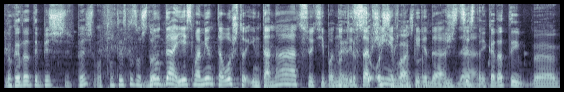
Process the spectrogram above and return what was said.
Но когда ты пишешь, понимаешь, вот тут ты смысл, что... Ну да, есть момент того, что интонацию, типа, ну Да, ты в сообщениях не передашь, Естественно, да. и когда ты э,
